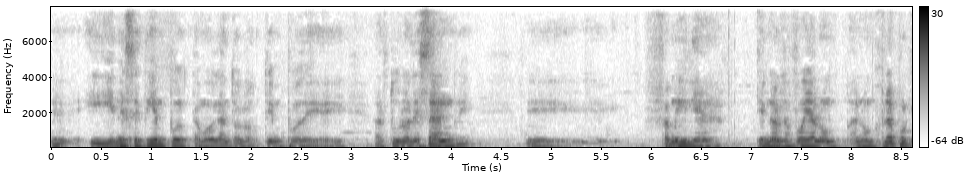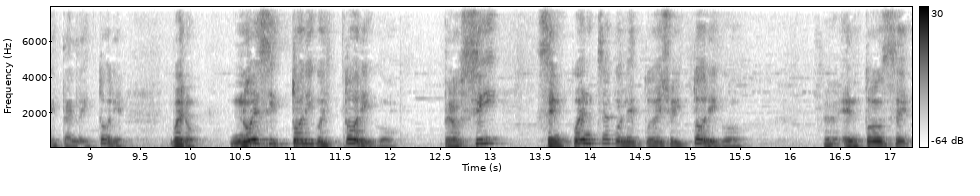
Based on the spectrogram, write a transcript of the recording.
¿eh? y en ese tiempo, estamos hablando de los tiempos de Arturo Alessandri, eh, familia que no las voy a, nombrar porque está en la historia. Bueno, no es histórico histórico, pero sí se encuentra con estos hechos históricos. ¿eh? Entonces,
